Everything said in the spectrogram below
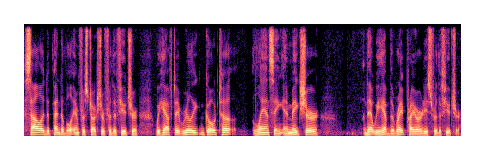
solid, dependable infrastructure for the future. We have to really go to Lansing and make sure that we have the right priorities for the future.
